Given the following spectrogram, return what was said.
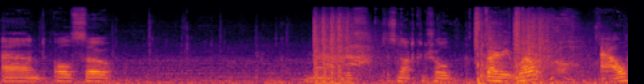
And also... Man, this does not control very well. Ow.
